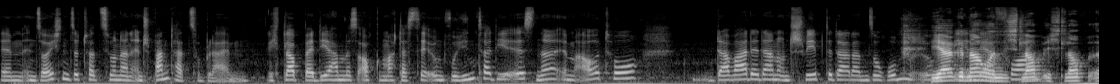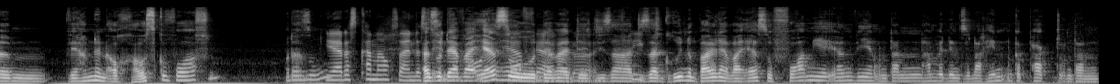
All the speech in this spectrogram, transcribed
ähm, in solchen Situationen dann entspannter zu bleiben. Ich glaube, bei dir haben wir es auch gemacht, dass der irgendwo hinter dir ist, ne, im Auto. Da war der dann und schwebte da dann so rum. Ja, genau. Und ich glaube, ich glaube, ähm, wir haben den auch rausgeworfen oder so. Ja, das kann auch sein. Dass Also der hinterm war erst so, der war der, dieser, fliegt. dieser grüne Ball, der war erst so vor mir irgendwie und dann haben wir den so nach hinten gepackt und dann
